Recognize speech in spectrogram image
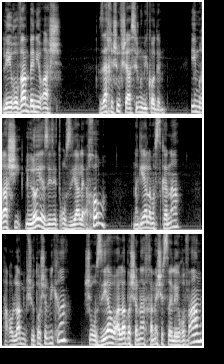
לירובעם בן יואש. זה החישוב שעשינו מקודם. אם רש"י לא יזיז את עוזיה לאחור, נגיע למסקנה העולה מפשוטו של מקרא, שעוזיהו עלה בשנה ה-15 לירובעם,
